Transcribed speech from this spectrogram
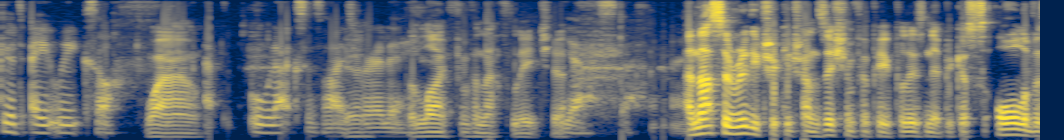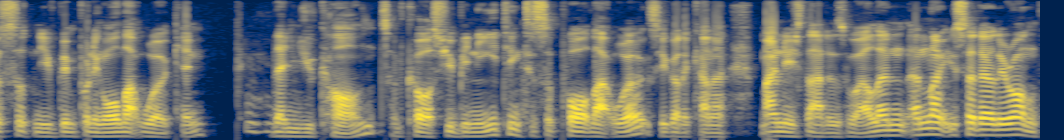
good eight weeks off Wow. all exercise Yeah. really. The life of an athlete. Yeah. Yes, definitely. And that's a really tricky transition for people, isn't it? Because all of a sudden you've been putting all that work in, Mhm. then you can't. Of course, you've been eating to support that work, so you've got to kind of manage that as well. And and like you said earlier on,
